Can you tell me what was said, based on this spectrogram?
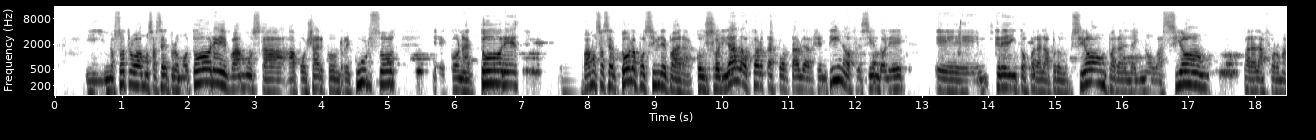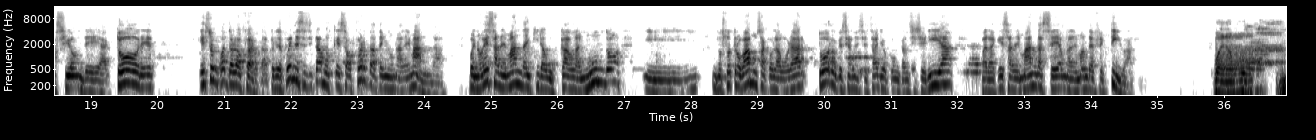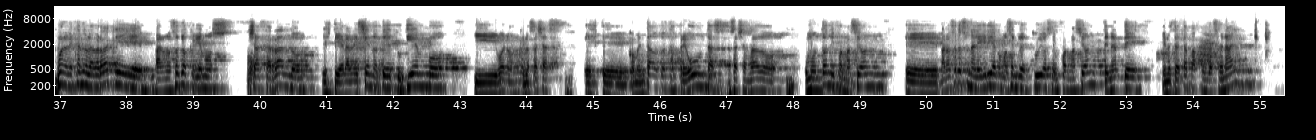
Y nosotros vamos a ser promotores, vamos a apoyar con recursos, eh, con actores, vamos a hacer todo lo posible para consolidar la oferta exportable argentina, ofreciéndole eh, créditos para la producción, para la innovación, para la formación de actores. Eso en cuanto a la oferta, pero después necesitamos que esa oferta tenga una demanda. Bueno, esa demanda hay que ir a buscarla al mundo y nosotros vamos a colaborar todo lo que sea necesario con Cancillería para que esa demanda sea una demanda efectiva. Bueno, bueno Alejandro, la verdad que para nosotros queríamos ya cerrando, este, agradeciéndote tu tiempo y bueno, que nos hayas este, comentado todas estas preguntas, nos hayas dado un montón de información. Eh, para nosotros es una alegría como Centro de Estudios en Formación tenerte en nuestra etapa fundacional.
